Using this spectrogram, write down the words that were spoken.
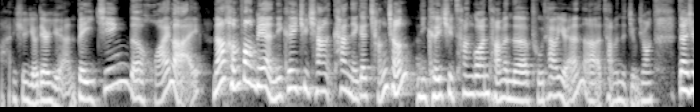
还是有点远。北京的怀来，那很方便，你可以去看看那个长城，你可以去参观他们的葡萄园啊，他们的酒庄。但是，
